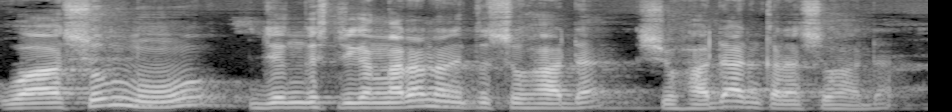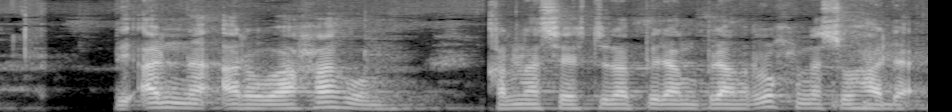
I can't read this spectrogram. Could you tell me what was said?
wasummu jengges juga ngaranan itu suhada syuhadaan karena suhada di anna arwahahum karena sayatuna pirang-pirang ruh na suhada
